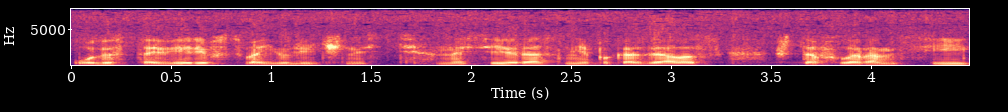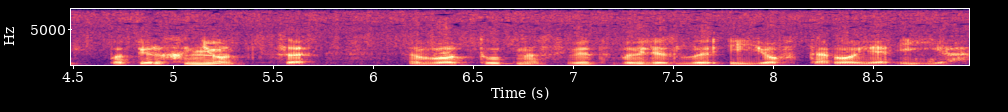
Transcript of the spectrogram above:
удостоверив свою личность. На сей раз мне показалось, что Флоранси поперхнется. Вот тут на свет вылезло ее второе «я».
